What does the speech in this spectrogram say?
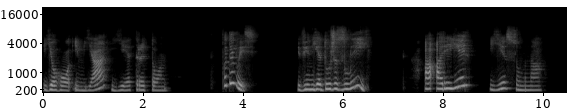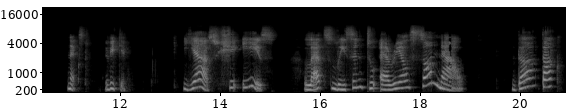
Його ім'я є Тритон. Подивись, він є дуже злий, а Арієль є сумна. Next. Вікі. Yes, she is. Let's listen to Ariel's song now. Да, так,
